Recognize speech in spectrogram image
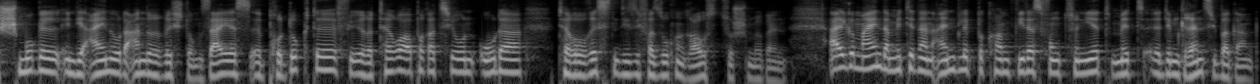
Schmuggel in die eine oder andere Richtung, sei es äh, Produkte für ihre Terroroperation oder Terroristen, die sie versuchen rauszuschmuggeln. Allgemein, damit ihr dann Einblick bekommt, wie das funktioniert mit äh, dem Grenzübergang.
